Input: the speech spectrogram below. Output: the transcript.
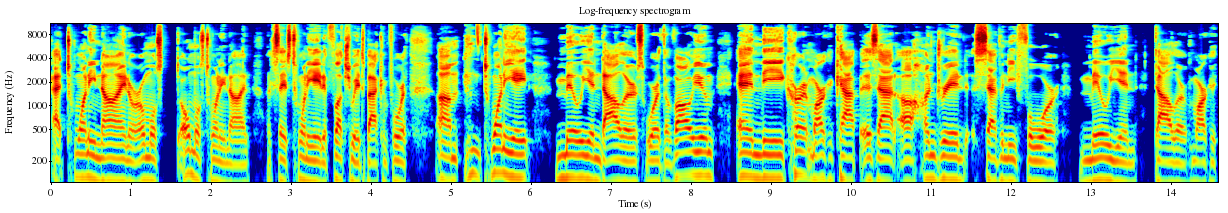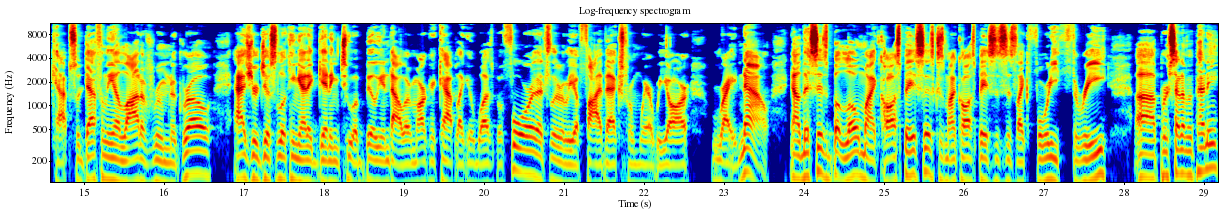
at 29 or almost almost 29. Let's say it's 28. It fluctuates back and forth. Um, 28 million dollars worth of volume and the current market cap is at 174 million dollar market cap. So definitely a lot of room to grow as you're just looking at it getting to a billion dollar market cap like it was before. That's literally a 5x from where we are right now. Now this is below my cost basis because my cost basis is like 43 uh, percent of a penny.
